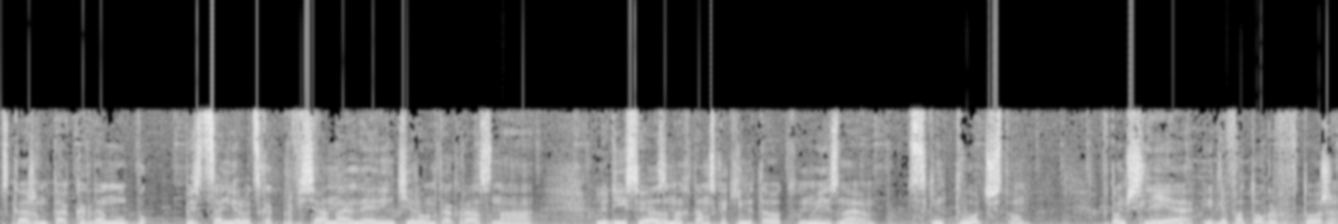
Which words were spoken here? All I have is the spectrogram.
скажем так, когда ноутбук позиционируется как профессионально и ориентирован как раз на людей, связанных там с какими-то, вот, ну, не знаю, с каким-то творчеством в том числе и для фотографов тоже.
